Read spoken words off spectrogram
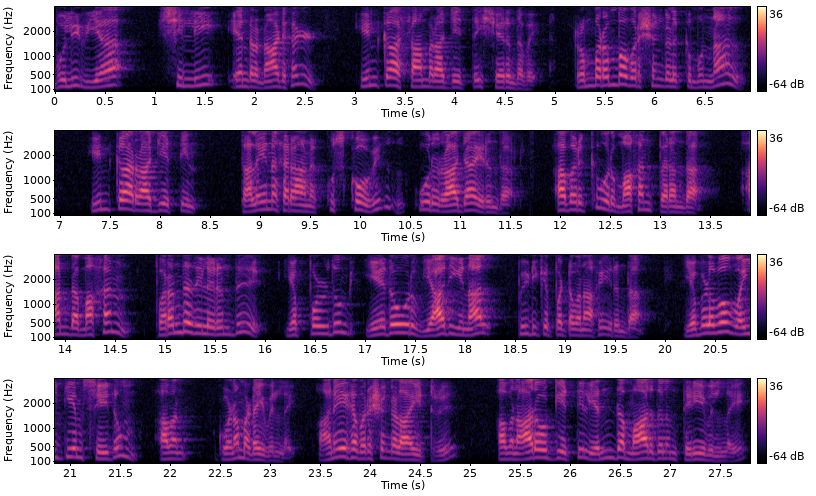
பொலிவியா சில்லி என்ற நாடுகள் இன்கா சாம்ராஜ்யத்தை சேர்ந்தவை. ரொம்ப ரொம்ப வருஷங்களுக்கு முன்னால் இன்கா ராஜ்யத்தின் தலைநகரான குஸ்கோவில் ஒரு ராஜா இருந்தார். அவருக்கு ஒரு மகன் பிறந்தான். அந்த மகன் பிறந்ததிலிருந்து எப்பொழுதும் ஏதோ ஒரு வியாதியினால் பீடிக்கப்பட்டவனாக இருந்தான். எவ்வளவோ வைத்தியம் செய்தும் அவன் குணமடையவில்லை. அநேக வருஷங்கள் ஆயிற்று அவன் ஆரோக்கியத்தில் எந்த மாறுதலும் தெரியவில்லை.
